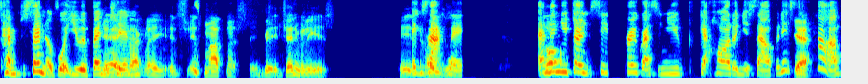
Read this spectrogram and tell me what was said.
ten percent of what you were benching. Yeah, exactly. It's it's madness. It, it genuinely is. It is exactly. crazy. And then you don't see the progress, and you get hard on yourself, and it's Yeah. tough.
